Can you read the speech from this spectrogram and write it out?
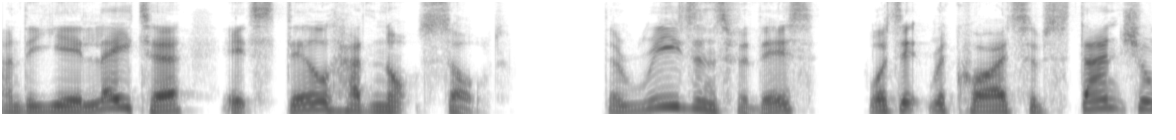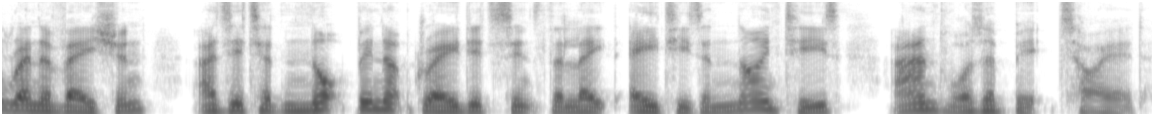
and a year later it still had not sold. The reasons for this was it required substantial renovation as it had not been upgraded since the late 80s and 90s and was a bit tired.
